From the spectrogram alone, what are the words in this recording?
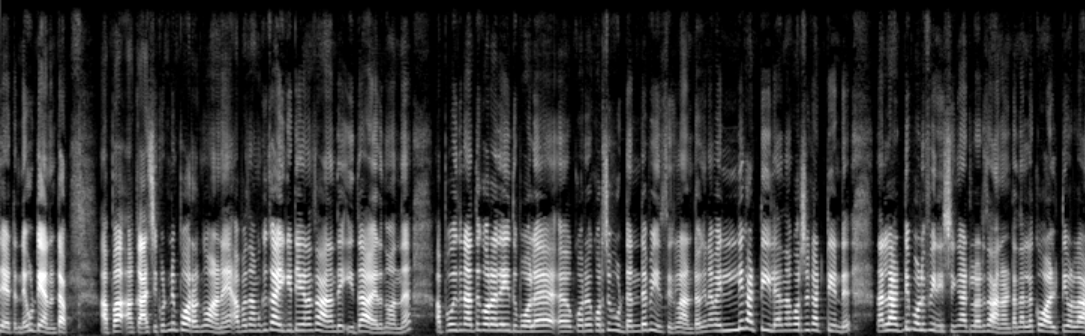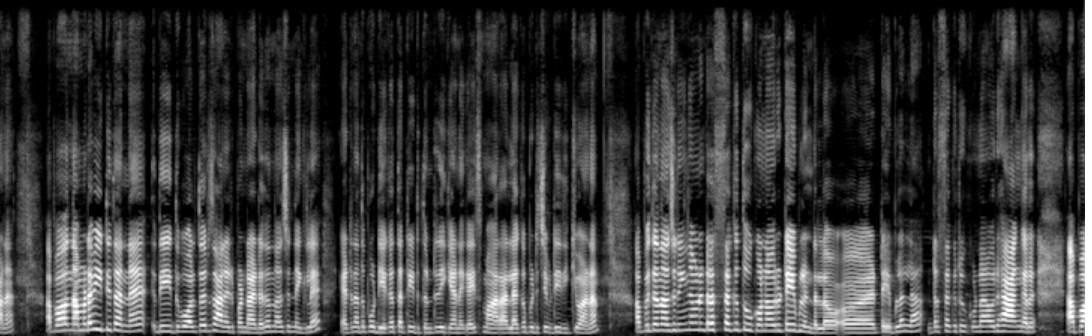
ചേട്ടന്റെ കുട്ടിയാണ് കേട്ടോ അപ്പോൾ കാശിക്കുട്ടിന് ഇപ്പോൾ ഉറങ്ങുവാണേ. അപ്പോൾ നമുക്ക് കൈ കിട്ടിയിരിക്കുന്ന സാധനം ഇതായിരുന്നു അന്ന്. അപ്പോൾ ഇതിനകത്ത് കുറേ ഇതുപോലെ കുറേ കുറച്ച് വുഡന്റെ പീസുകളാണ് കേട്ടോ ഇങ്ങനെ വലിയ കട്ടിയില്ല എന്നാൽ കുറച്ച് കട്ടിയുണ്ട്. നല്ല അടിപൊളി ഫിനിഷിംഗ് ആയിട്ടുള്ള ഒരു സാധനം കേട്ടോ നല്ല ക്വാളിറ്റി ഉള്ളതാണ്. അപ്പോൾ നമ്മുടെ വീട്ടിൽ തന്നെ ഇത് ഇതുപോലത്തെ ഒരു സാധനം ഇരിപ്പുണ്ടായിട്ട് എന്ന് വെച്ചിട്ടുണ്ടെങ്കിൽ ഏട്ടനത് പൊടിയൊക്കെ തട്ടി എടുത്തുകൊണ്ടിരിക്കുകയാണ് ഗൈസ് മാറാലൊക്കെ പിടിച്ച് ഇവിടെ ഇരിക്കുവാണ്. അപ്പോൾ ഇതെന്ന് വെച്ചിട്ടുണ്ടെങ്കിൽ നമ്മൾ ഡ്രസ്സൊക്കെ തൂക്കുന്ന ഒരു ടേബിൾ ഉണ്ടല്ലോ. ടേബിളല്ല ഡ്രസ്സൊക്കെ തൂക്കുന്ന ഒരു ഹാങ്ങർ അപ്പോൾ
